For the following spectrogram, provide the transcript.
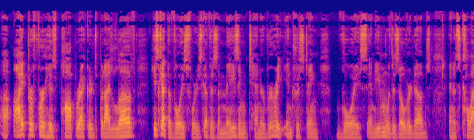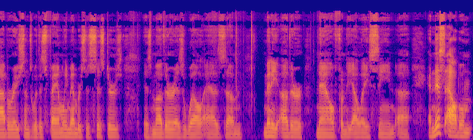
Uh, I prefer his pop records, but I love, he's got the voice for it. He's got this amazing tenor, very interesting voice. And even with his overdubs and his collaborations with his family members, his sisters, his mother, as well as um, many other now from the LA scene. Uh, and this album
